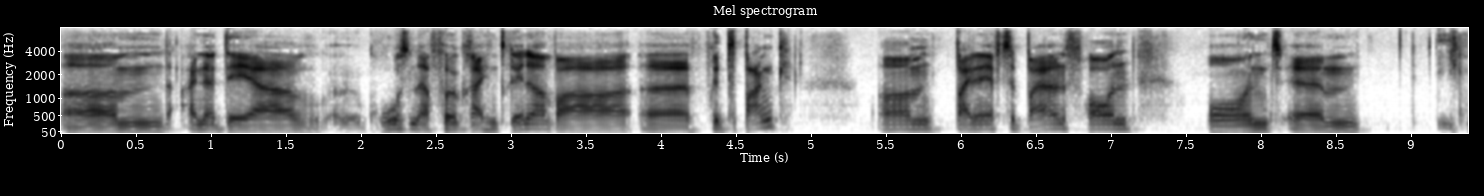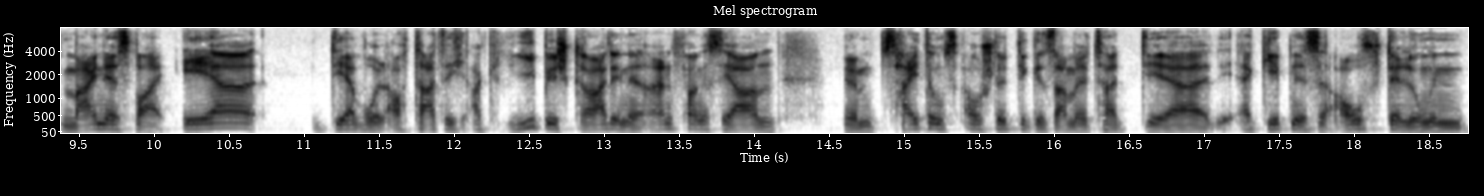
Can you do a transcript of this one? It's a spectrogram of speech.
Ähm, einer der großen erfolgreichen Trainer war äh, Fritz Bank ähm, bei den FC Bayern Frauen und ähm, ich meine, es war er, der wohl auch tatsächlich akribisch gerade in den Anfangsjahren ähm, Zeitungsausschnitte gesammelt hat, der Ergebnisse, Aufstellungen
